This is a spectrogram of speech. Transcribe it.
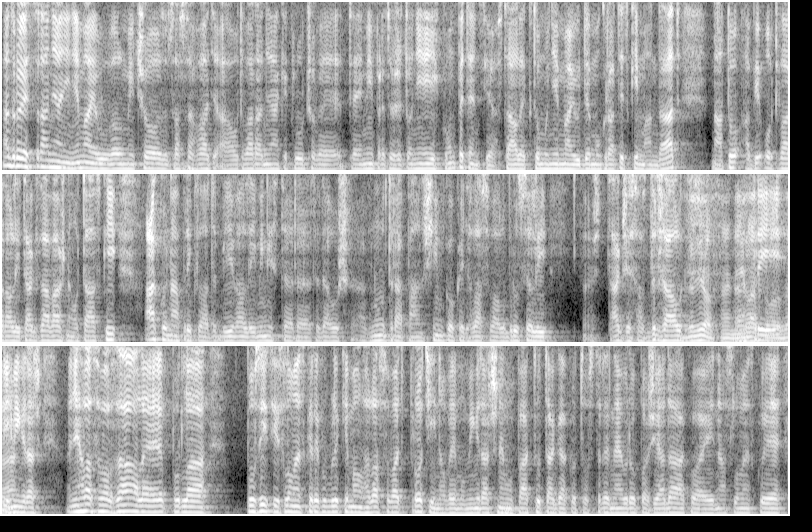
Na druhej strane ani nemajú veľmi čo zasahovať a otvárať nejaké kľúčové témy, pretože to nie je ich kompetencia. Stále k tomu nemajú demokratický mandát na to, aby otvárali tak závažné otázky, ako napríklad bývalý minister teda už vnútra pán Šimko, keď hlasoval v Bruseli, takže sa zdržal. Zdržal sa, nehlasoval za. Imigrač... Nehlasoval za, ale podľa pozícii Slovenskej republiky mal hlasovať proti novému migračnému paktu, tak ako to Stredná Európa žiada, ako aj na Slovensku je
